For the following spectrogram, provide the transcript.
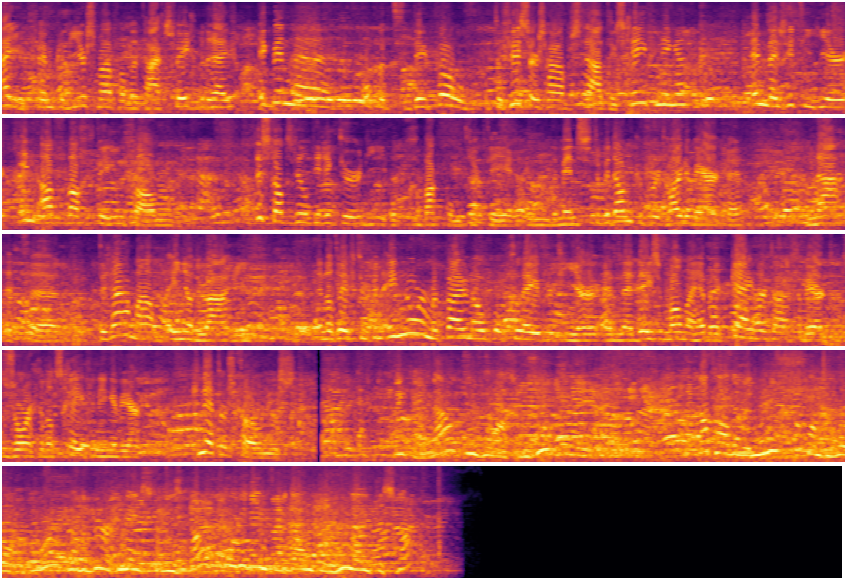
Hi, Femke Wiersma van het Haags Veegbedrijf. Ik ben uh, op het depot de Vissershavenstraat in Scheveningen. En wij zitten hier in afwachting van de stadsdeeldirecteur die op gebak komt tracteren. Om de mensen te bedanken voor het harde werken na het uh, drama op 1 januari. En dat heeft natuurlijk een enorme puinhoop opgeleverd hier. En uh, deze mannen hebben er keihard aan gewerkt om te zorgen dat Scheveningen weer knetterschoon is. Dat hadden we niet van tevoren gehoord. Maar de burgemeester is er ook iedereen te bedanken. Hoe leuk is dat?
